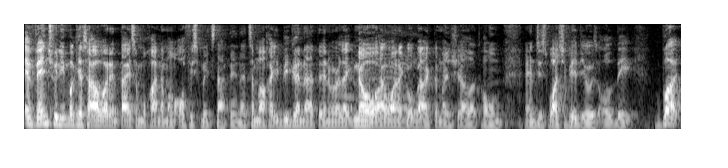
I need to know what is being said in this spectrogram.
eventually magsasawa rin tayo sa mukha ng mga office mates natin at sa mga kaibigan natin. We're like, no, I want to go back to my shell at home and just watch videos all day. But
